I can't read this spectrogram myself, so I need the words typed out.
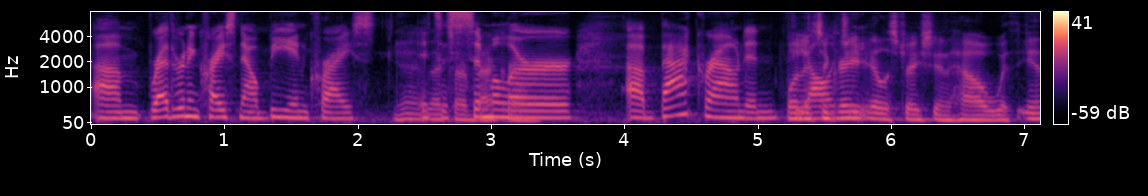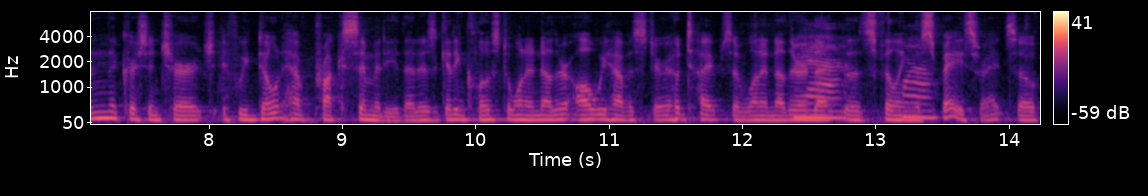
um, Brethren in Christ now, be in Christ, it's a similar uh, background in well, theology. it's a great illustration how within the Christian church, if we don't have proximity, that is getting close to one another, all we have is stereotypes of one another yeah. that, that's filling wow. the space, right? So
